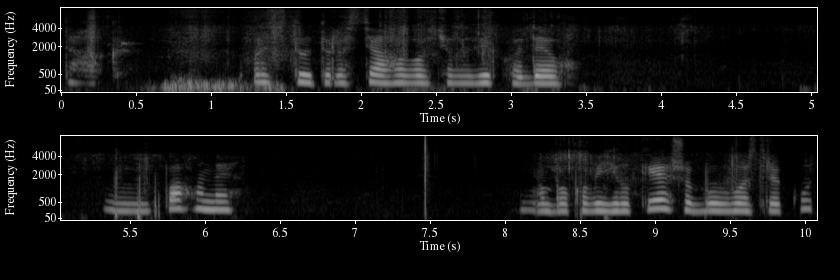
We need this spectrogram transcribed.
Так, ось тут розтягував чоловік, ходив пагони, бокові гілки, щоб був гострий кут.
